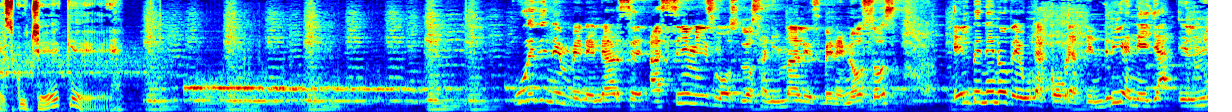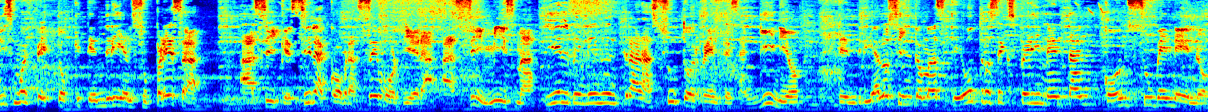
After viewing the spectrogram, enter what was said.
Escuché que... ¿Pueden envenenarse a sí mismos los animales venenosos? El veneno de una cobra tendría en ella el mismo efecto que tendría en su presa. Así que si la cobra se mordiera a sí misma y el veneno entrara a su torrente sanguíneo, tendría los síntomas que otros experimentan con su veneno.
